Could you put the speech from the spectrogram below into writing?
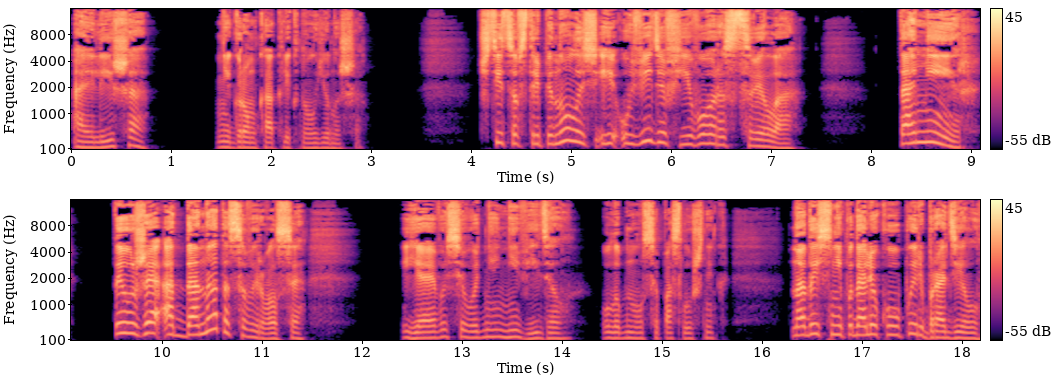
«Айлиша?» — негромко окликнул юноша. Чтица встрепенулась и, увидев его, расцвела. «Тамир, ты уже от Донатаса вырвался?» «Я его сегодня не видел», — улыбнулся послушник. «Надысь неподалеку упырь бродил,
